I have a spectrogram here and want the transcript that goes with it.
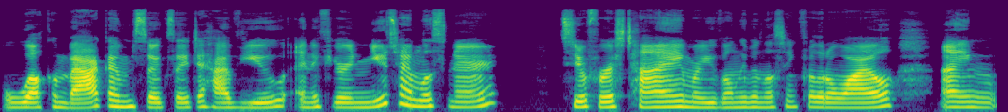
welcome back. I'm so excited to have you. And if you're a new time listener, it's your first time or you've only been listening for a little while, I'm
